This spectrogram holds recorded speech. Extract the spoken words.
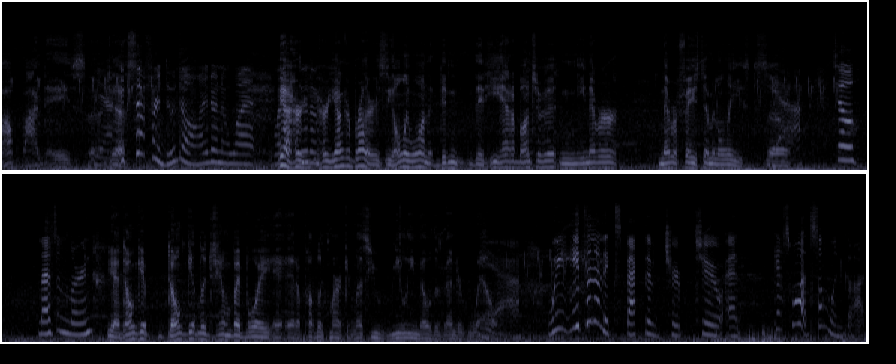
about five days. Uh, Yeah. just- Except for Dudong. I don't know what. what yeah, her Dudong- her younger brother is the only one that didn't that he had a bunch of it, and he never never faced him in the least. So Yeah. So, lesson learned. yeah, don't get don't get lechon baboy at, at a public market unless you really know the vendor well. Yeah. We it's an unexpected trip too, and guess what? Someone got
